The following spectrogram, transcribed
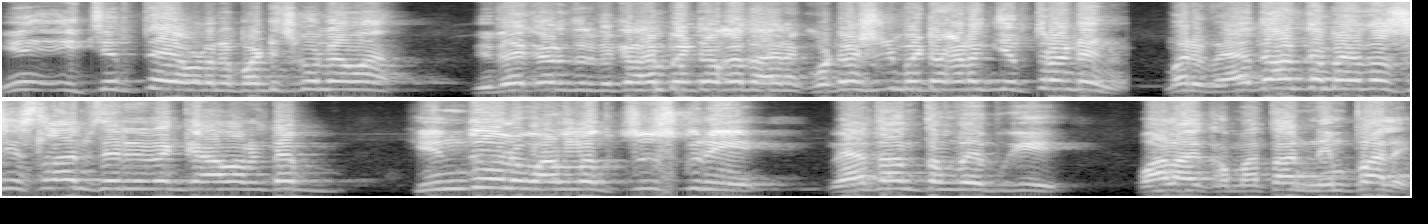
ఈ- ఇది చెప్తే ఎవరైనా పట్టించుకున్నామా వివేకానంద విగ్రహం పెట్టావు కదా ఆయన కొటేషన్ పెట్టాకని చెప్తున్నాడు నేను. మరి వేదాంత మేధస్సు ఇస్లాం శరీరం కావాలంటే హిందువులు వాళ్ళలోకి చూసుకుని వేదాంతం వైపుకి వాళ్ళ యొక్క మతాన్ని నింపాలి.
